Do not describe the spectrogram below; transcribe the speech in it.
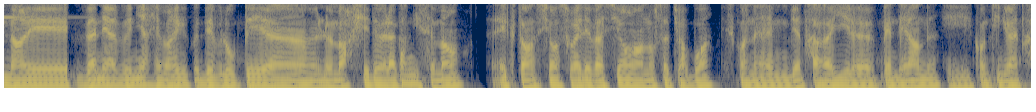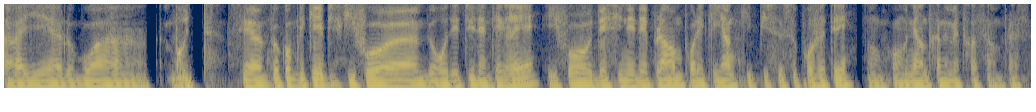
Dans les années à venir, j'aimerais développer euh, le marché de l'agrandissement, extension sur élévation en ossature bois, puisqu'on aime bien travailler le Landes et continuer à travailler le bois brut. C'est un peu compliqué puisqu'il faut un bureau d'études intégré, il faut dessiner des plans pour les clients qui puissent se projeter. Donc on est en train de mettre ça en place.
